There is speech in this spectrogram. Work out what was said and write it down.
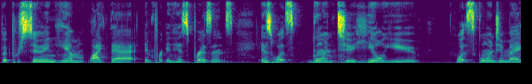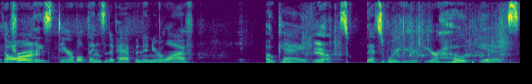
but pursuing Him like that in, in His presence is what's going to heal you. What's going to make That's all right. these terrible things that have happened in your life okay? Yeah. That's, where your, your hope is.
